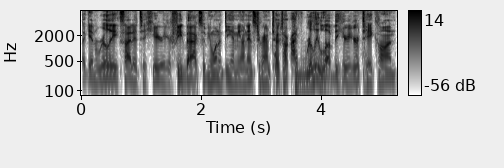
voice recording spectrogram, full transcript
Again, really excited to hear your feedback. So if you want to DM me on Instagram, TikTok, I'd really love to hear your take on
